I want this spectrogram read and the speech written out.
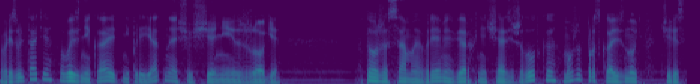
В результате возникает неприятное ощущение изжоги. В то же самое время верхняя часть желудка может проскользнуть через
